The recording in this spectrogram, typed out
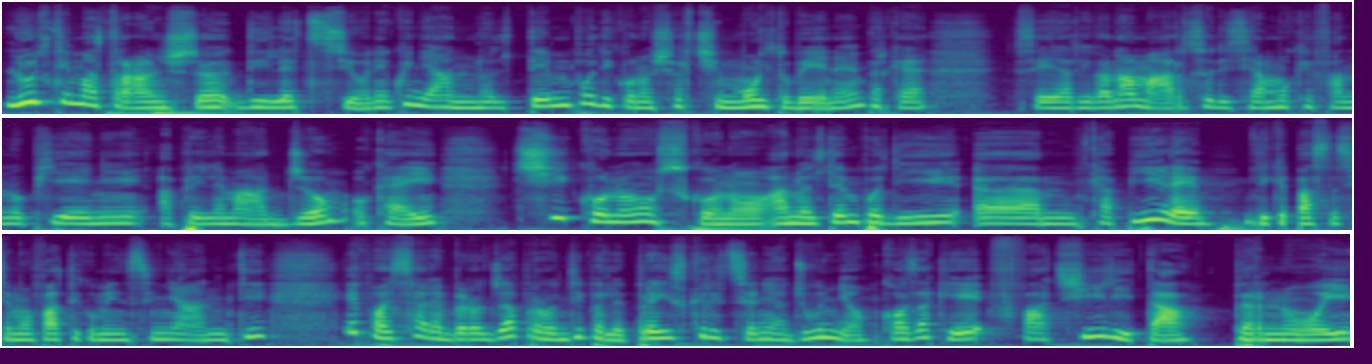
l'ultima tranche di lezioni, quindi hanno il tempo di conoscerci molto bene, perché se arrivano a marzo diciamo che fanno pieni aprile-maggio, ok? Ci conoscono, hanno il tempo di um, capire di che pasta siamo fatti come insegnanti e poi sarebbero già pronti per le preiscrizioni a giugno, cosa che facilita per noi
